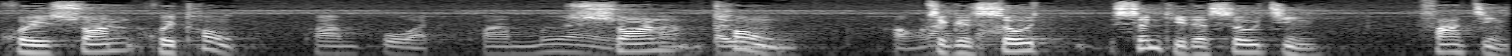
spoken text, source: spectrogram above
会酸会痛，酸痛，这个收身体的收紧发紧，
